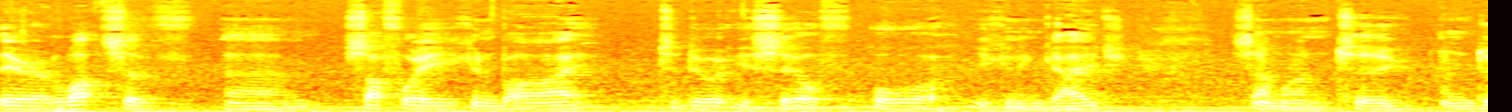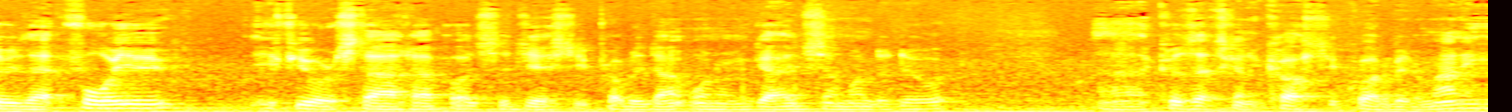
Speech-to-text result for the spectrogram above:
There are lots of um, software you can buy to do it yourself, or you can engage someone to and do that for you if you're a startup, I'd suggest you probably don't want to engage someone to do it because uh, that's going to cost you quite a bit of money.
